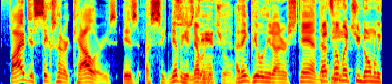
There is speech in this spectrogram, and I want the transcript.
Five to six hundred calories is a significant number. I think people need to understand that That's the- how much you normally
